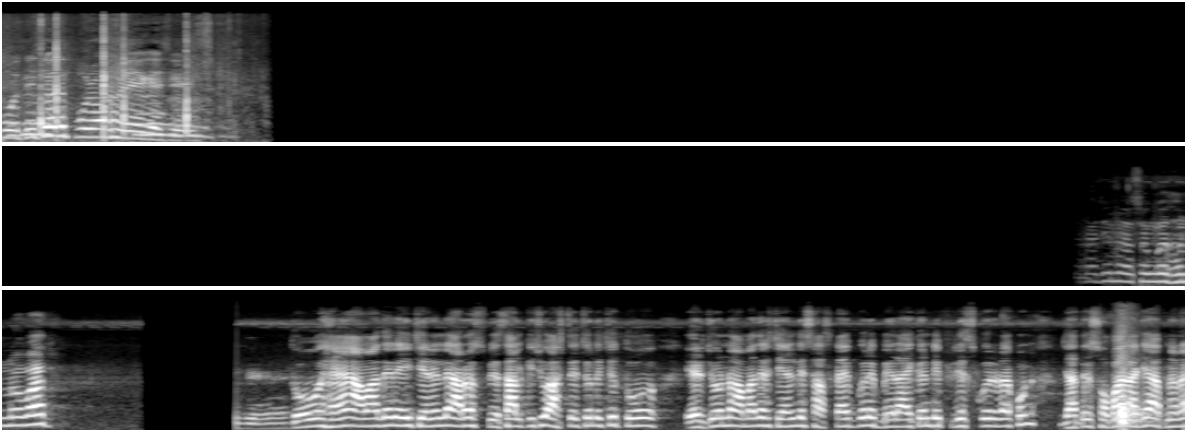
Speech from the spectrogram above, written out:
প্রতিশোধ পূরণ হয়ে গেছে। অসংখ্য ধন্যবাদ। তো হ্যাঁ আমাদের এই চ্যানেলে আরও স্পেশাল কিছু আসতে চলেছে তো এর জন্য আমাদের চ্যানেলটি সাবস্ক্রাইব করে বেল আইকনটি প্রেস করে রাখুন যাতে সবার আগে আপনারা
